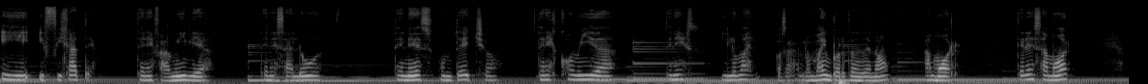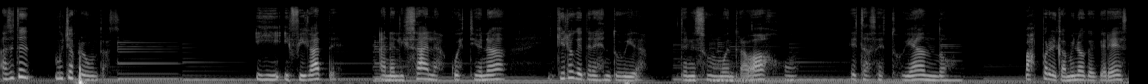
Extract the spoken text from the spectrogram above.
y, y fíjate, tenés familia, tenés salud, tenés un techo, tenés comida, tenés, y lo más, o sea, lo más importante, ¿no? Amor. ¿Tenés amor? Hacete muchas preguntas. Y, y fíjate, analizalas, cuestiona, ¿y qué es lo que tenés en tu vida? ¿Tenés un buen trabajo? ¿Estás estudiando? ¿Vas por el camino que querés?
